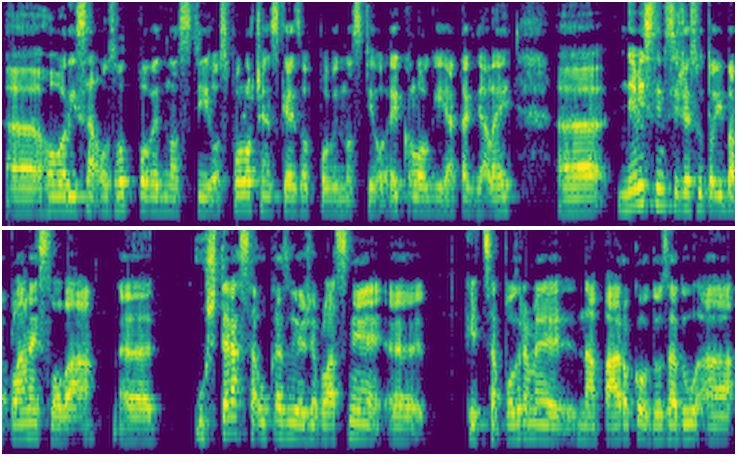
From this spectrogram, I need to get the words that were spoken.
Uh, hovorí sa o zodpovednosti, o spoločenskej zodpovednosti, o ekológii a tak ďalej. Uh, nemyslím si, že sú to iba plané slova. Uh, už teraz sa ukazuje, že vlastne keď sa pozrieme na pár rokov dozadu a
